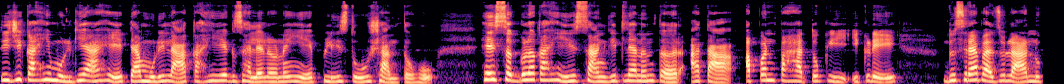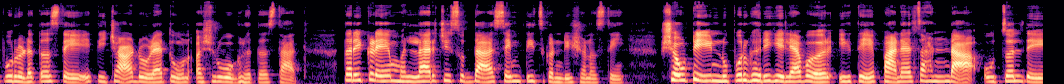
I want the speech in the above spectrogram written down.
ती जी काही मुलगी आहे त्या मुलीला काही एक झालेलं नाही आहे प्लीज तू शांत हो. हे सगळं काही सांगितल्यानंतर आता आपण पाहतो की इकडे दुसऱ्या बाजूला नुपूर रडत असते तिच्या डोळ्यातून अश्रू ओघळत असतात. तर इकडे मल्हारची सुद्धा सेम तीच कंडिशन असते. शेवटी नुपूर घरी गेल्यावर इथे पाण्याचा हंडा उचलते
